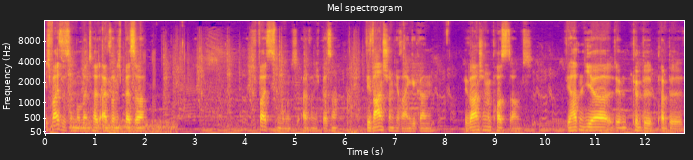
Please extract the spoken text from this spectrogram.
ich weiß es im Moment halt einfach nicht besser. Ich weiß es im Moment einfach nicht besser. Wir waren schon hier reingegangen. Wir waren schon im Postamt. Wir hatten hier den Pümpel-Pömpel.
